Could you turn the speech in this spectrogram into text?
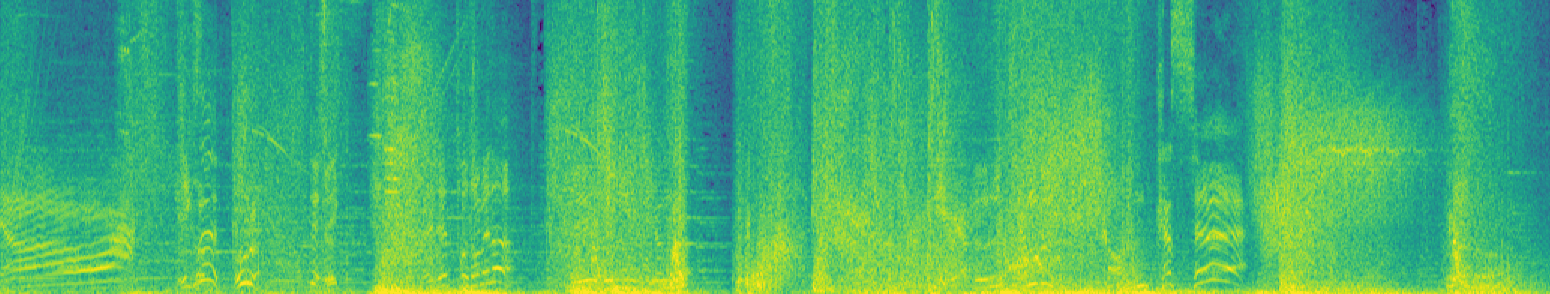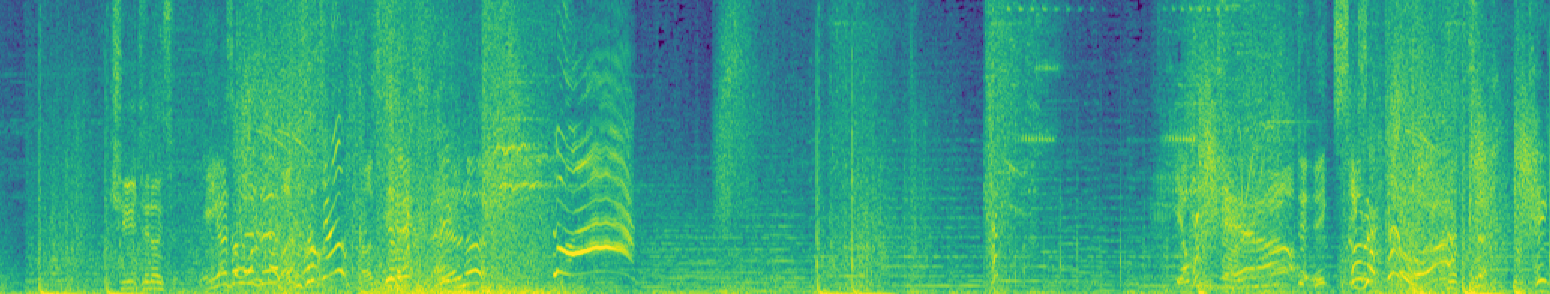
ー行くぜ。ほら。でこれでとどめだ。0分の時間が。ギアブル全部コンカッセ聞いてないぜ。逃がさないぜ。任せろ外せでやるなよっけえなでそらこっちだてっ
